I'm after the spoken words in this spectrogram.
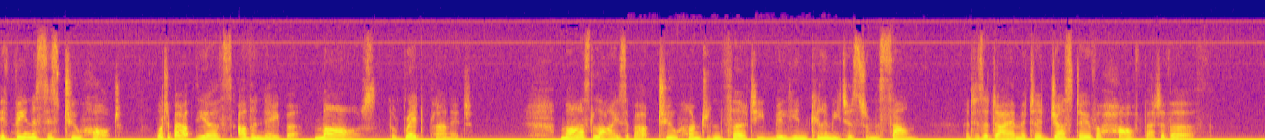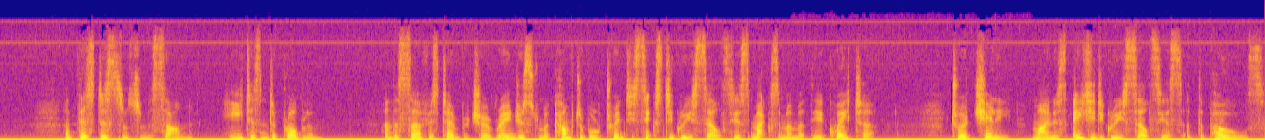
If Venus is too hot, what about the Earth's other neighbour, Mars, the red planet? Mars lies about 230 million kilometres from the Sun and has a diameter just over half that of Earth. At this distance from the Sun, heat isn't a problem, and the surface temperature ranges from a comfortable 26 degrees Celsius maximum at the equator to a chilly minus 80 degrees Celsius at the poles.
